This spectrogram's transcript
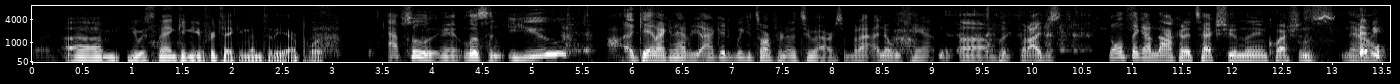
Sorry. Um, he was thanking you for taking them to the airport. Absolutely, man. Listen, you again. I can have you. I could. We could talk for another two hours, but I, I know we can't. Uh, but but I just don't think I'm not going to text you a million questions now. Hit.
